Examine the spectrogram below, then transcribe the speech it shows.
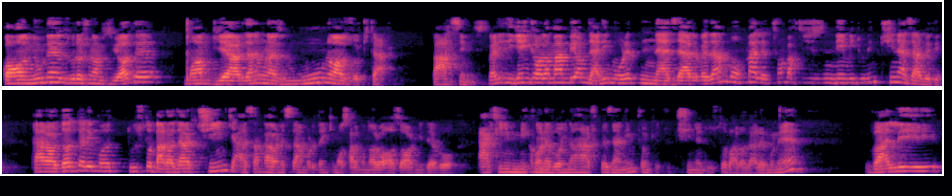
قانون زورشون هم زیاده. ما هم گردنمون از مو نازکتر. بحثی نیست. ولی دیگه اینکه حالا من بیام در این مورد نظر بدم محمله. چون وقتی چیزی نمی‌دونیم چی نظر بدیم؟ قرارداد داریم با دوست و برادر چین که اصلا قرار نیست در مورد اینکه مسلمان‌ها رو آزار میده و عقیم می‌کنه و اینا حرف بزنیم چون که تو چین دوست و برادرمونه. ولی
